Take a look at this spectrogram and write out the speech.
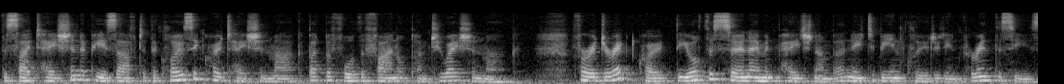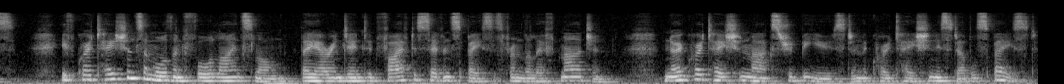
The citation appears after the closing quotation mark but before the final punctuation mark. For a direct quote, the author's surname and page number need to be included in parentheses. If quotations are more than four lines long, they are indented five to seven spaces from the left margin. No quotation marks should be used and the quotation is double spaced.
